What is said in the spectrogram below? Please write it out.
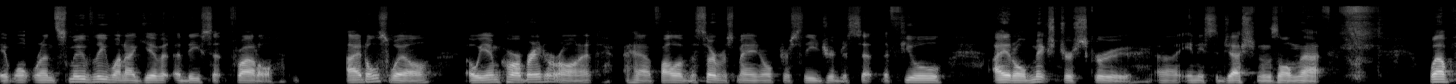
It won't run smoothly when I give it a decent throttle. Idles well, OEM carburetor on it. I have followed the service manual procedure to set the fuel idle mixture screw. Uh, any suggestions on that? Well,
